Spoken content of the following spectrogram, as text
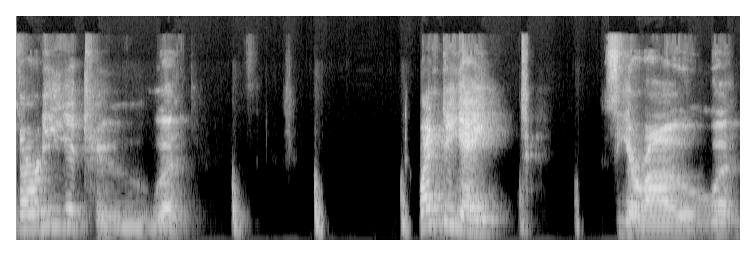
32, 28, 0,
